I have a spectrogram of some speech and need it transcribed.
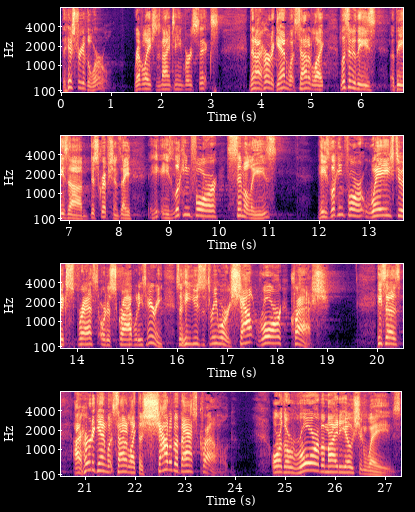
The history of the world. Revelations 19, verse 6. Then I heard again what sounded like, listen to these these uh, descriptions. They, he, he's looking for similes. He's looking for ways to express or describe what he's hearing. So he uses three words shout, roar, crash. He says, I heard again what sounded like the shout of a vast crowd, or the roar of a mighty ocean waves,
